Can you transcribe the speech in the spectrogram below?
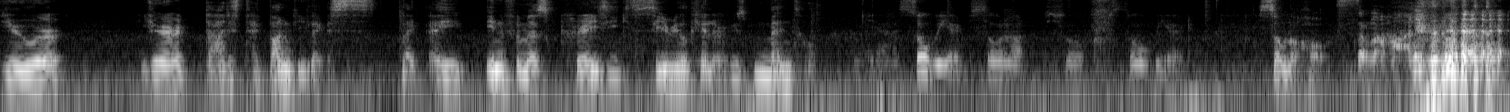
you were, your dad is Ted Bundy, like, a like a infamous crazy serial killer who's mental. yeah so weird so not so so weird So not hot. so not hard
